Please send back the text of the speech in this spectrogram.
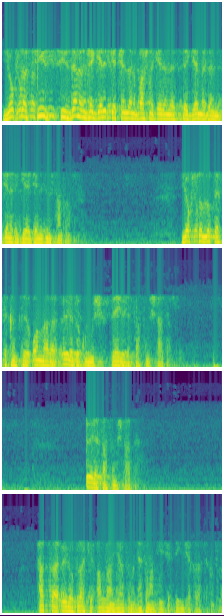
Yoksa siz sizden önce gelip geçenlerin başına gelenler size gelmeden cennete gireceğinizi mi sandınız? Yoksulluk ve sıkıntı onlara öyle dokunmuş ve öyle sarsmışlardı. Öyle sarsmışlardı. Hatta öyle oldular ki Allah'ın yardımı ne zaman diyecek, deyince kadar sıkıntılar,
